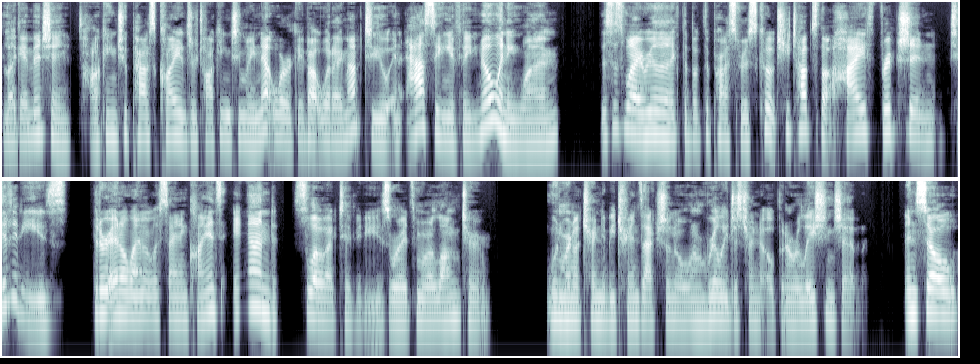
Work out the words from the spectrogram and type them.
like I mentioned, talking to past clients or talking to my network about what I'm up to and asking if they know anyone. This is why I really like the book, The Prosperous Coach. He talks about high friction activities that are in alignment with signing clients and slow activities where it's more long term when we're not trying to be transactional, we're really just trying to open a relationship. And so,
